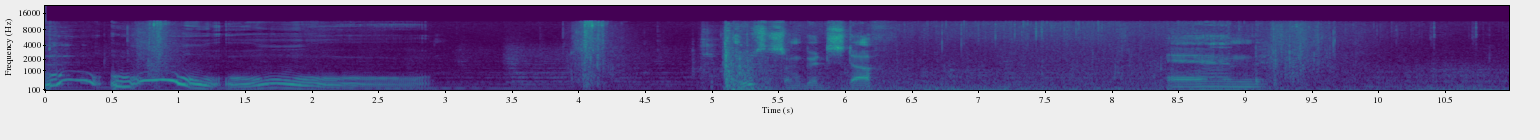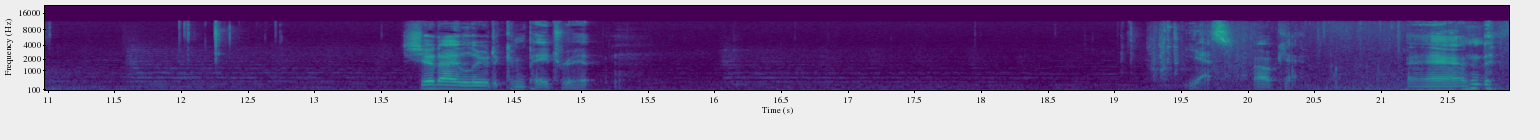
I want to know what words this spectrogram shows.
Ooh, ooh, ooh. Are some good stuff. And... Should I loot a compatriot? Yes. Okay. And...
